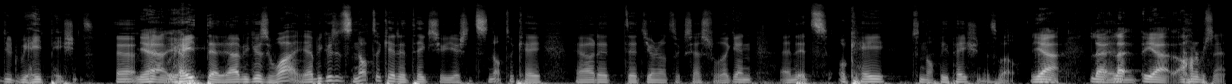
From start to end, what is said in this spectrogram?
dude, we hate patience. Yeah, Yeah, we yeah. hate that. Yeah, because why? Yeah, because it's not okay that it takes you years. It's not okay. Yeah, that that you're not successful again, and it's okay to not be patient as well. Yeah, And- le- le- yeah, 100%.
